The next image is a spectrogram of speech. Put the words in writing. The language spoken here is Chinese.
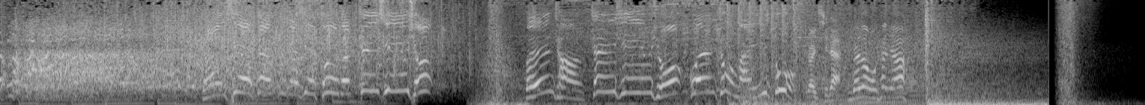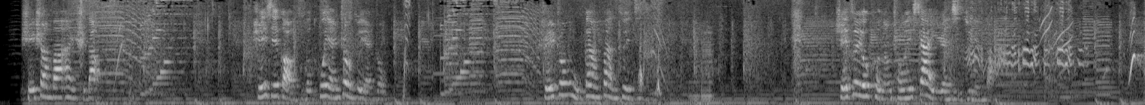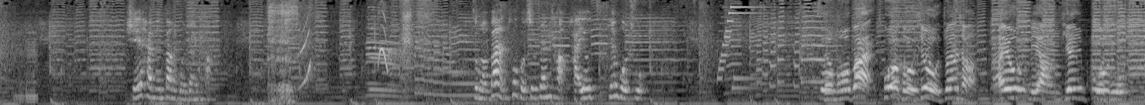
感谢，再次感谢所有的真心英雄。本场真心英雄观众满意度有点期待，你别让我看见啊！谁上班按时到？谁写稿子的拖延症最严重？谁中午干饭最积极？谁最有可能成为下一任喜剧领导？谁还没办过专场？怎么办？脱口秀专场还有几天播出？怎么办？脱口秀专场还有两天播出。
